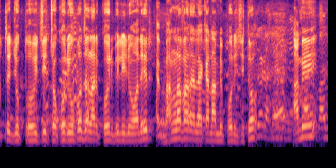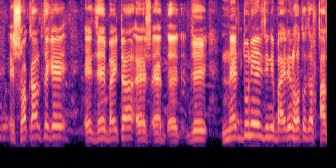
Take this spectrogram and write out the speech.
মুহূর্তে যুক্ত হয়েছি চকরি উপজেলার কৈরবিলি ইউনিয়নের বাংলাপাড় এলাকা নামে পরিচিত। আমি সকাল থেকে যে এ, যে নেট দুনিয়ায় যিনি ভাইরাল হতে যা পাঁচ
